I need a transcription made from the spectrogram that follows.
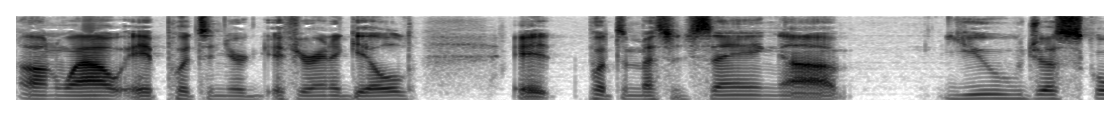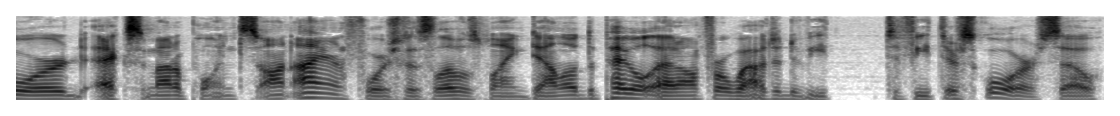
on WoW, it puts in your if you're in a guild, it puts a message saying. Uh, you just scored X amount of points on Ironforge because level's playing. Download the Peggle add-on for WoW to defeat defeat their score. So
